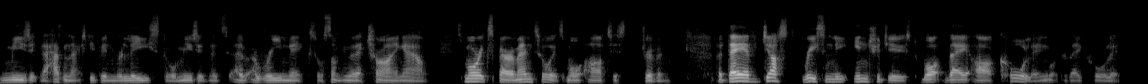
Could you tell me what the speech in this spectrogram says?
music that hasn't actually been released or music that's a, a remix or something that they're trying out. It's more experimental, it's more artist driven. But they have just recently introduced what they are calling, what do they call it?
